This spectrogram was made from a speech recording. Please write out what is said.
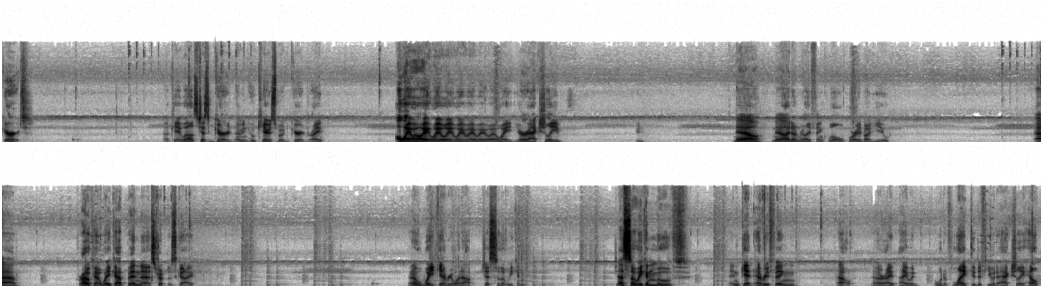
Gert. Okay, well, it's just Gert. I mean, who cares about Gert, right? Oh, wait, wait, wait, wait, wait, wait, wait, wait, wait, wait. You're actually... No, no, I don't really think we'll worry about you. Uh, Krauka, wake up and uh, strip this guy. I'm gonna wake everyone up just so that we can... Just so we can move and get everything... Oh, alright. I would would have liked it if you would actually help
